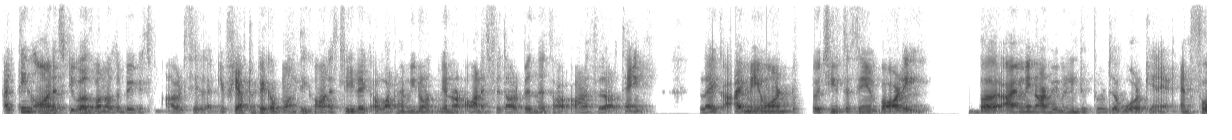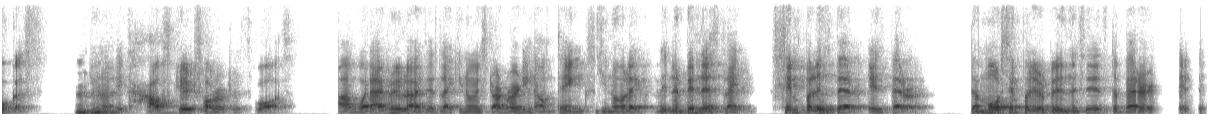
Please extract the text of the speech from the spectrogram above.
I think honesty was one of the biggest. I would say, like, if you have to pick up one thing, honestly, like a lot of time we don't, we're not honest with our business or honest with our things. Like, I may want to achieve the same body, but I may not be willing to put the work in it and focus. Mm-hmm. You know, like how straightforward it was. Uh, what I've realized is like, you know, you start writing down things, you know, like in a business, like simple is better is better. The more simple your business is, the better it is.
